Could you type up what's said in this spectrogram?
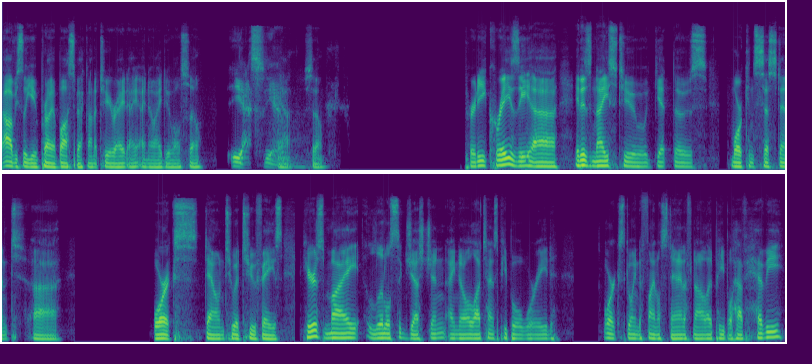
obviously you probably have boss spec on it too, right? I, I know I do also. Yes, yeah. Yeah. So pretty crazy. Uh, it is nice to get those more consistent uh, Oryx down to a two phase. Here's my little suggestion. I know a lot of times people are worried Oryx going to final stand if not a lot of people have heavy.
